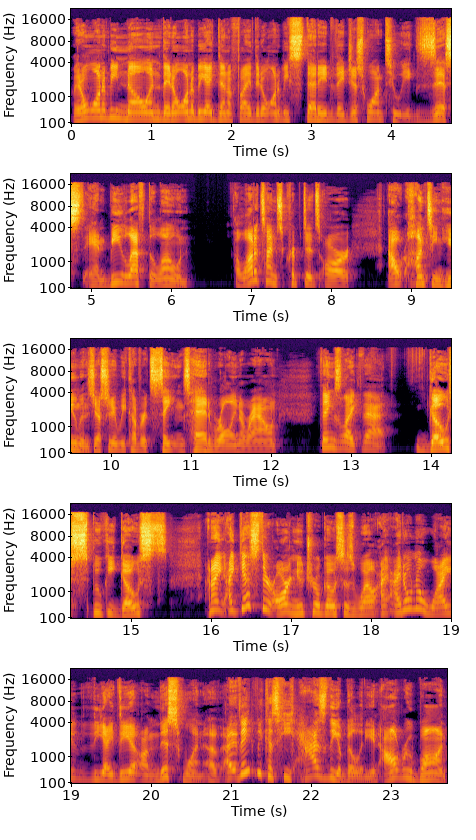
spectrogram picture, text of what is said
They don't want to be known. They don't want to be identified. They don't want to be studied. They just want to exist and be left alone. A lot of times, cryptids are out hunting humans. Yesterday we covered Satan's head rolling around, things like that. Ghosts, spooky ghosts. And I, I guess there are neutral ghosts as well. I, I don't know why the idea on this one of I think because he has the ability, and Al-Ruban, I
